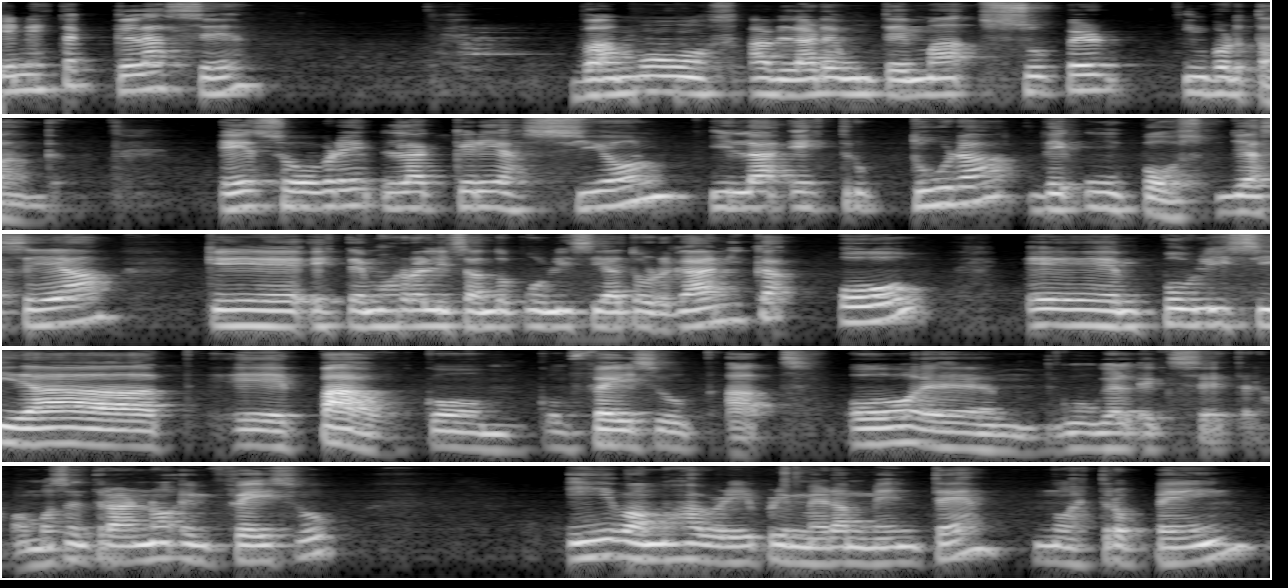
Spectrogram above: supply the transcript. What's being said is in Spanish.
En esta clase vamos a hablar de un tema súper importante. Es sobre la creación y la estructura de un post, ya sea que estemos realizando publicidad orgánica o eh, publicidad eh, pago con, Facebook Ads o eh, Google, etc. Vamos a centrarnos en Facebook y vamos a abrir primeramente nuestro Paint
